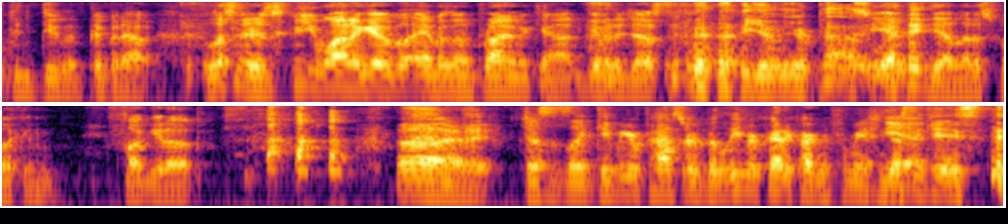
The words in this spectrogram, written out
Do it, pip it out. Listeners, if you want to give an Amazon Prime account, give it to Justin. Give me your password. yeah, yeah, let us fucking fuck it up. All right. Justin's like, give me your password, but leave your credit card information just Yeah. in case.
